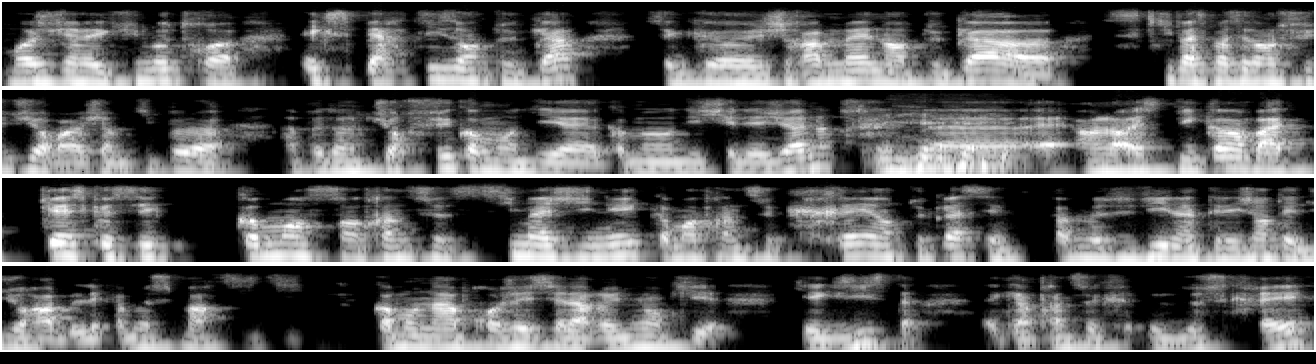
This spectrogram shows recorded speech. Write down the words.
Moi, je viens avec une autre expertise en tout cas, c'est que je ramène en tout cas euh, ce qui va se passer dans le futur. J'ai un petit peu un peu dans le turfu, comme on dit, euh, comme on dit chez les jeunes, euh, en leur expliquant bah, qu'est-ce que c'est comment c'est en train de s'imaginer, comment en train de se créer en tout cas ces fameuses villes intelligentes et durables, les fameuses smart cities comme on a un projet c'est La Réunion qui, qui existe et qui est en train de se, de se, créer.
